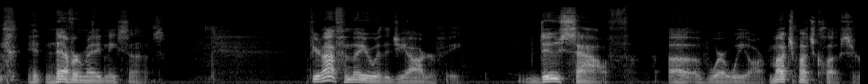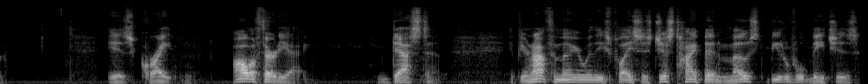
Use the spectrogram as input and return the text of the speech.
it never made any sense. If you're not familiar with the geography, due south of where we are, much, much closer, is Grayton, all of 30A, Destin. If you're not familiar with these places, just type in most beautiful beaches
